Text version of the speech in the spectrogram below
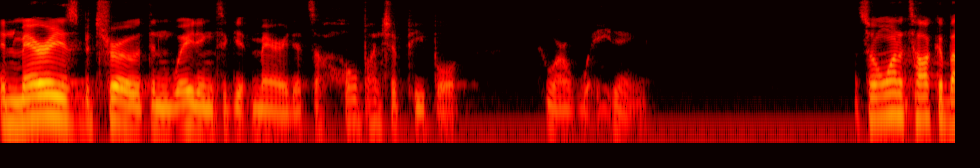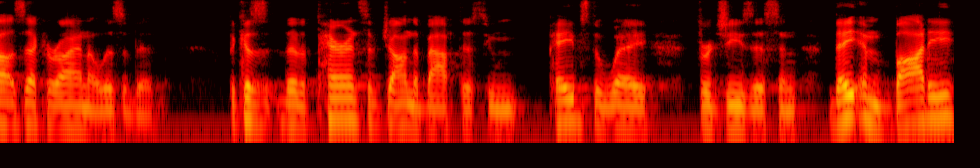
And Mary is betrothed and waiting to get married. It's a whole bunch of people who are waiting. So I want to talk about Zechariah and Elizabeth because they're the parents of John the Baptist who paves the way for Jesus, and they embody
